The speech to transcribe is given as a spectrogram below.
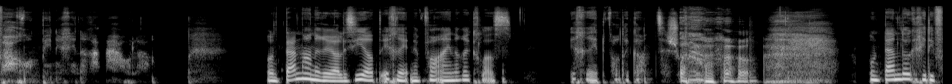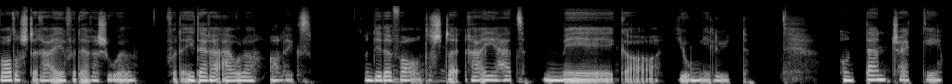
warum bin ich in einer Aula? Und dann habe ich realisiert, ich rede nicht von einer Klasse. Ich rede von der ganzen Schule. und dann schaue ich in die vorderste Reihe von dieser Schule, von der, in dieser Aula, Alex. Und in der vordersten Reihe hat es mega junge Leute. Und dann check ich,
